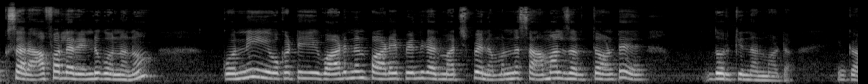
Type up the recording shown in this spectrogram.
ఒకసారి ఆఫర్లో రెండు కొన్నాను. కొన్ని ఒకటి వాడిందని పాడైపోయింది అది మర్చిపోయినా. మొన్న సామాన్లు జరుగుతూ ఉంటే దొరికిందనమాట. ఇంకా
